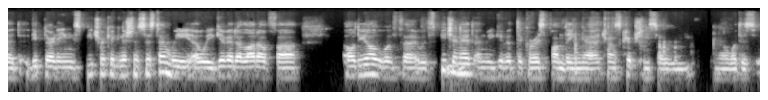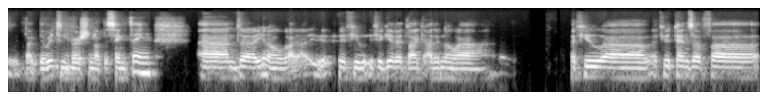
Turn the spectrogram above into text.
a deep learning speech recognition system, we uh, we give it a lot of audio with with speech in it, and we give it the corresponding transcription. So, you know, what is like the written version of the same thing. And you know, if you if you give it like I don't know a few uh, a few tens of uh,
